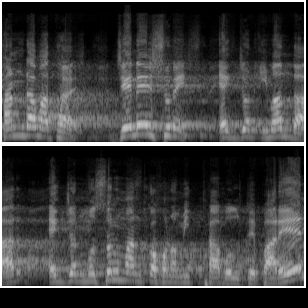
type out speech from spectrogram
ঠান্ডা মাথায়, জেনে শুনে একজন ইমানদার, একজন মুসলমান কখনো মিথ্যা বলতে পারেন।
